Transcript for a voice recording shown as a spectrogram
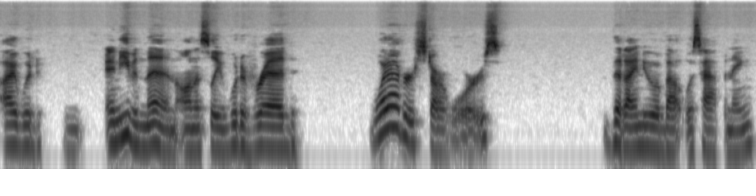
I would, and even then, honestly, would have read whatever Star Wars that I knew about was happening.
